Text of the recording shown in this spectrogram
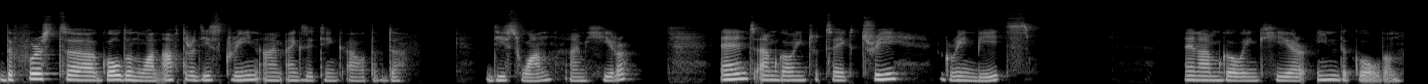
The first uh, golden one after this green, I'm exiting out of the this one. I'm here. And I'm going to take three green beads. And I'm going here in the golden.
